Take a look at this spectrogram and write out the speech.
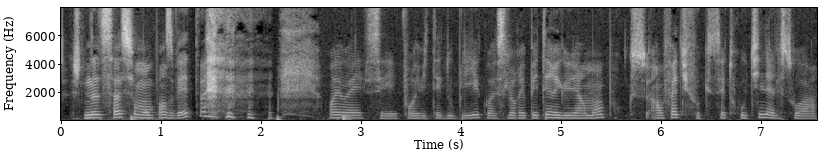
je note ça sur mon pense-bête. ouais, ouais, c'est pour éviter d'oublier quoi. Se le répéter régulièrement pour que, en fait, il faut que cette routine, elle soit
